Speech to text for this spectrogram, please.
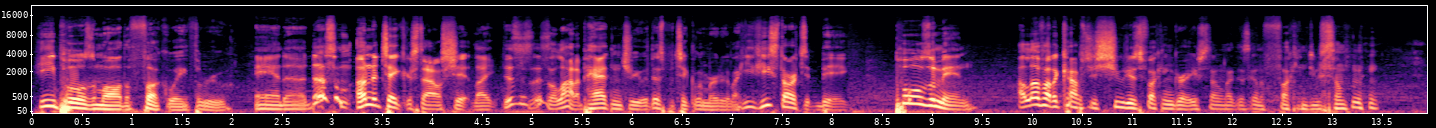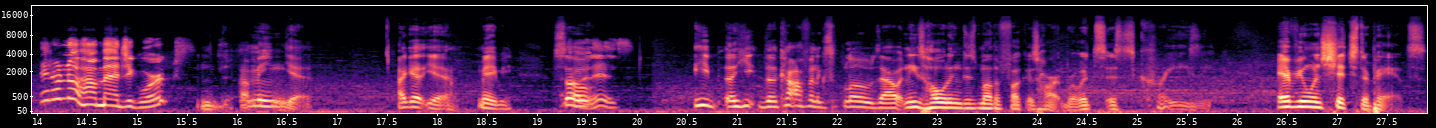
he pulls them all the fuck way through and uh, does some Undertaker style shit. Like this is there's a lot of pageantry with this particular murder. Like he he starts it big, pulls them in. I love how the cops just shoot his fucking gravestone like it's gonna fucking do something. They don't know how magic works. I mean, yeah, I get yeah maybe. So it is. he uh, he the coffin explodes out and he's holding this motherfucker's heart, bro. It's it's crazy. Everyone shits their pants.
